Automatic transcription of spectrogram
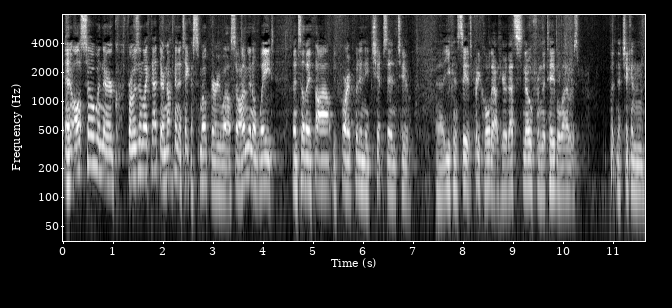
And also when they're frozen like that, they're not going to take a smoke very well. So I'm going to wait until they thaw out before I put any chips in too. Uh, you can see it's pretty cold out here. That's snow from the table I was putting the chicken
